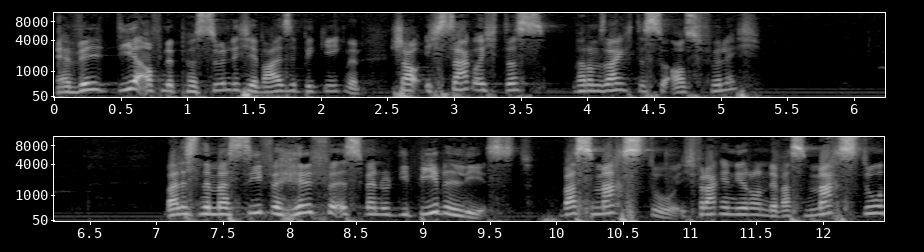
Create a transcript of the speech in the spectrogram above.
Er will dir auf eine persönliche Weise begegnen. Schau, ich sage euch das, warum sage ich das so ausführlich? Weil es eine massive Hilfe ist, wenn du die Bibel liest. Was machst du? Ich frage in die Runde, was machst du,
